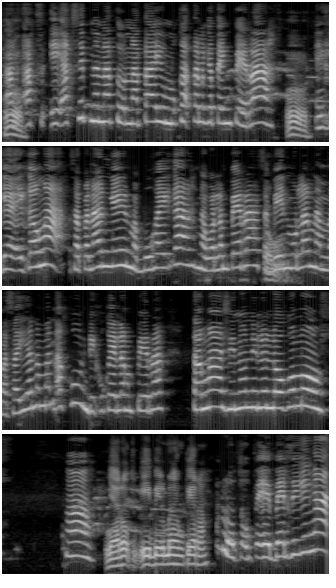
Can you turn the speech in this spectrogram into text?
Mm. ac- i-accept na nato na tayo mukha talaga tayong pera. Hmm. Ika, ikaw nga, sa panahon ngayon, mabuhay ka, na walang pera. Sabihin mo lang na masaya naman ako, hindi ko kailang pera. Tanga, sino niloloko mo? Ha? Nya rupot ibil man ang pera. Root of Ebel, sige nga.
